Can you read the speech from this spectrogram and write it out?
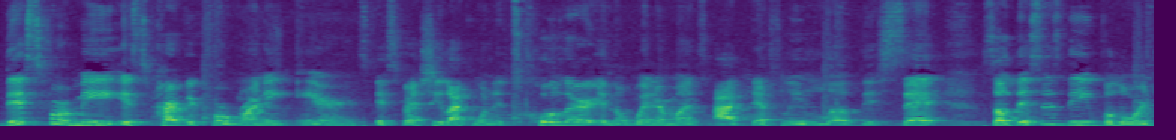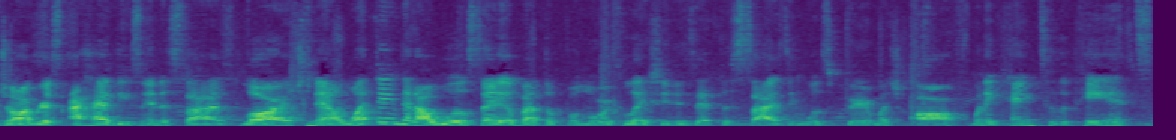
This for me is perfect for running errands, especially like when it's cooler in the winter months. I definitely love this set so this is the velour joggers i had these in a size large now one thing that i will say about the velour collection is that the sizing was very much off when it came to the pants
